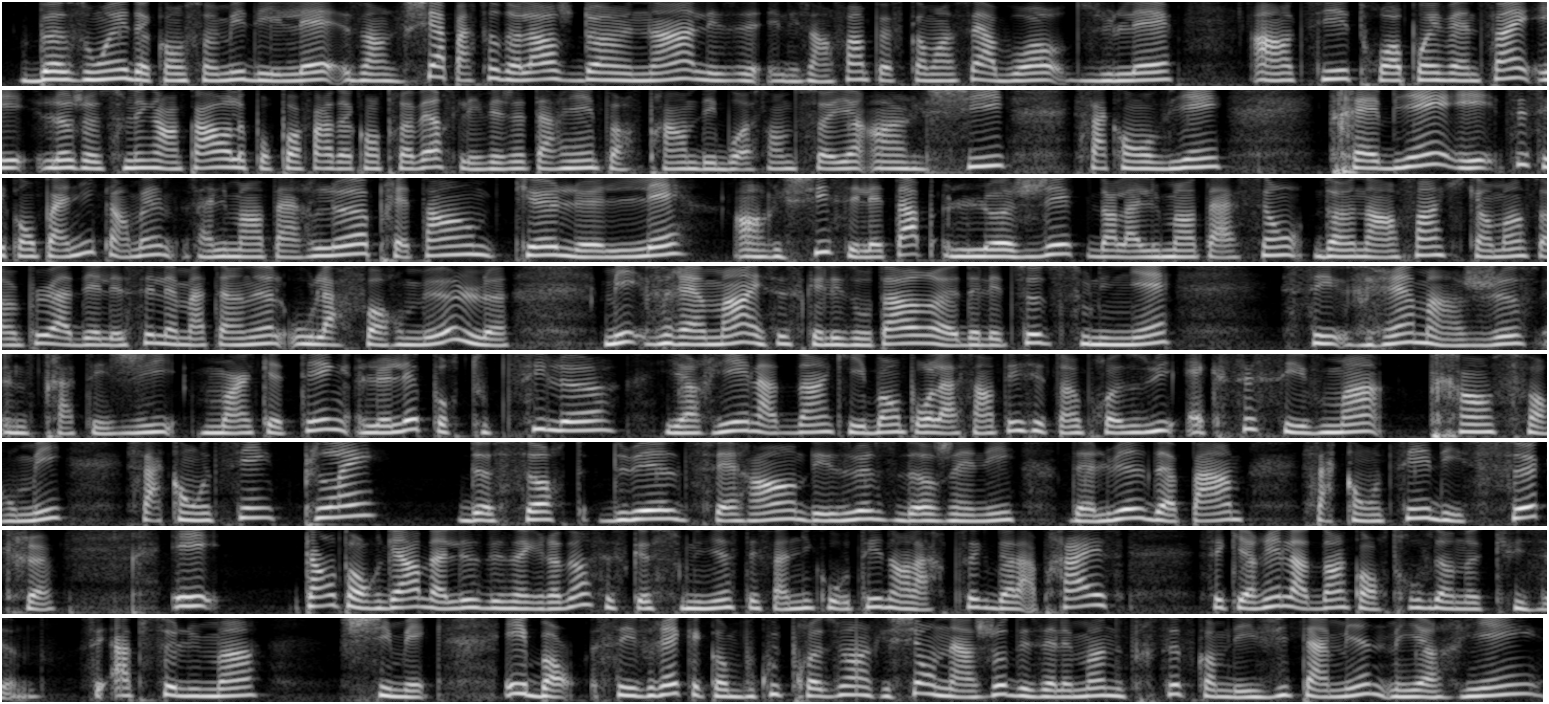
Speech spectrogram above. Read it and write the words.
besoin de consommer des laits enrichis. À partir de l'âge d'un an, les, enfants peuvent commencer à boire du lait entier 3,25. Et là, je le souligne encore, pour pas faire de controverse, les végétariens peuvent prendre des boissons de soya enrichies. Ça convient très bien. Et tu sais, ces compagnies, quand même, alimentaires-là, prétendent que le lait enrichi, c'est l'étape logique dans l'alimentation d'un enfant qui commence un peu à délaisser le maternel ou la formule. Mais vraiment, et c'est ce que les auteurs de l'étude soulignaient, c'est vraiment juste une stratégie marketing. Le lait pour tout petit, là, il n'y a rien là-dedans qui est bon pour la santé. C'est un produit excessivement transformé. Ça contient plein de sortes d'huiles différentes, des huiles hydrogénées, de l'huile de palme. Ça contient des sucres. Et quand on regarde la liste des ingrédients, c'est ce que soulignait Stéphanie Côté dans l'article de la presse, c'est qu'il n'y a rien là-dedans qu'on retrouve dans notre cuisine. C'est absolument chimiques. Et bon, c'est vrai que comme beaucoup de produits enrichis, on ajoute des éléments nutritifs comme des vitamines, mais il n'y a rien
